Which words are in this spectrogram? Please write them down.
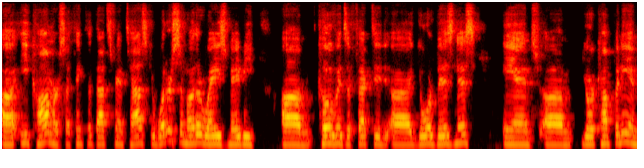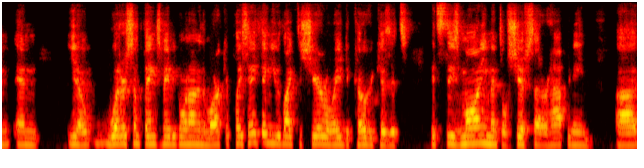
uh, e-commerce. I think that that's fantastic. What are some other ways maybe um, COVID's affected uh, your business and um, your company, and and you know what are some things maybe going on in the marketplace? Anything you would like to share related to COVID because it's it's these monumental shifts that are happening uh,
